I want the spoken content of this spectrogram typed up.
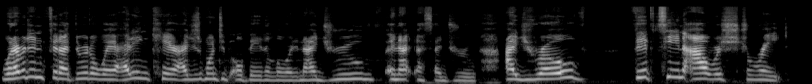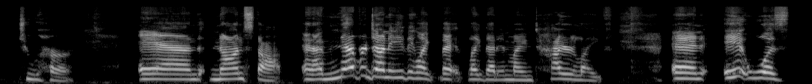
Whatever didn't fit, I threw it away. I didn't care. I just wanted to obey the Lord. And I drew, and I, I said drew. I drove 15 hours straight to her and nonstop. And I've never done anything like that like that in my entire life. And it was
